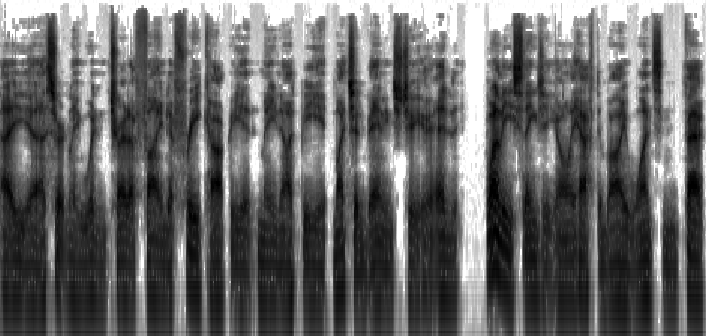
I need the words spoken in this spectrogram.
I uh, certainly wouldn't try to find a free copy. It may not be much advantage to you. And one of these things that you only have to buy once. In fact,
